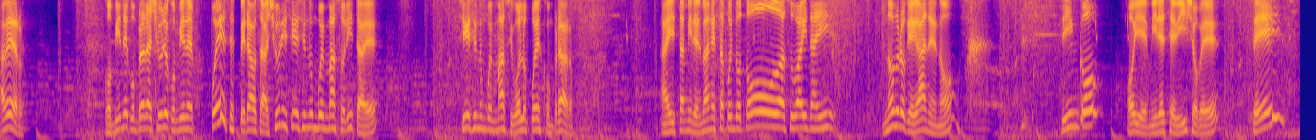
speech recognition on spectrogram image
A ver. ¿Conviene comprar a Yuri o conviene...? Puedes esperar. O sea, Yuri sigue siendo un buen mazo ahorita, ¿eh? Sigue siendo un buen mazo. Igual lo puedes comprar. Ahí está, mira. El man está poniendo toda su vaina ahí. No creo que gane, ¿no? Cinco. Oye, mira ese bicho, ¿ve? Seis.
